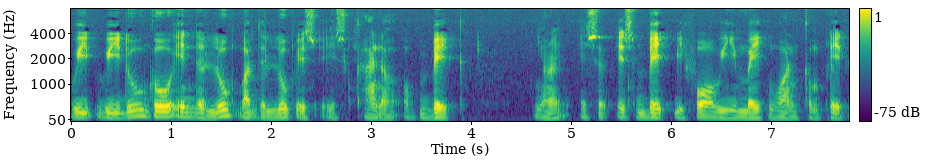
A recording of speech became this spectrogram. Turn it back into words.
we we do go in the loop but the loop is is kind of big. You know it's a, it's big before we make one complete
